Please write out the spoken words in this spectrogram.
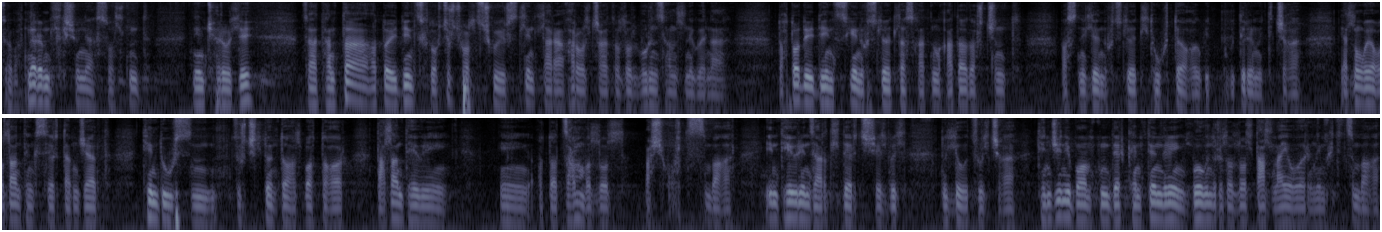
За Батнар эмнэлэг гишүүний асуултанд нэмж хариулъя. За тантай одоо эдийн засгт учирч болцсохгүй эрсдлийн талаар анхааруулж байгаад бол бүрэн санал нэг байна. Дотоод эдийн засгийн нөхцөл байдлаас гадна гадаад орчинд бас нэлээд нөхцөл байдал төвөгтэй байгааг бид бүгдээрээ мэдж байгаа. Ялангуяа улаан тэнгисээр дамжаад тэнд үүссэн зөрчилдөөнтэй холбоотойгоор далайн тээврийн одоо зам болвол маш их хурцсан байгаа. Энэ тээврийн зардал дээр жишээлбэл нөлөө үзүүлж байгаа. Тэнжээний бомбон дээр контейнерын бөөгнөрл бол 70 80%-аар нэмэгдсэн байгаа.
